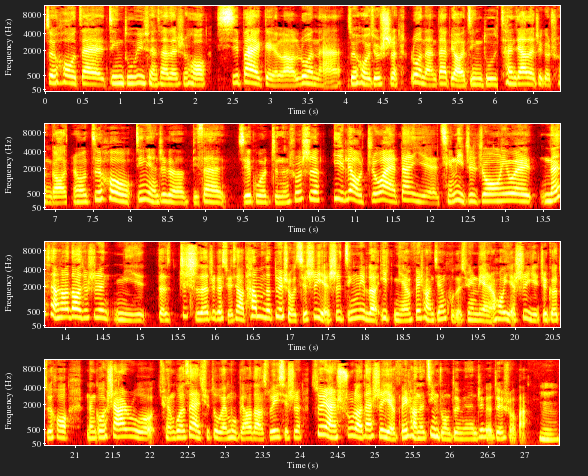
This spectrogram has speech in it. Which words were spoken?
最后在京都预选赛的时候惜败给了洛南，最后就是洛南代表京都参加了这个春高，然后最后今年这个比赛结果只能说是意料之外，但也情理之中，因为能想象到就是你的支持的这个学校，他们的对手其实也是经历了一年非常艰苦的训练，然后也是以这个最后能够杀入全国赛去作为目标的，所以其实虽然输了，但是也非常的敬重对面的这个对手吧。嗯，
